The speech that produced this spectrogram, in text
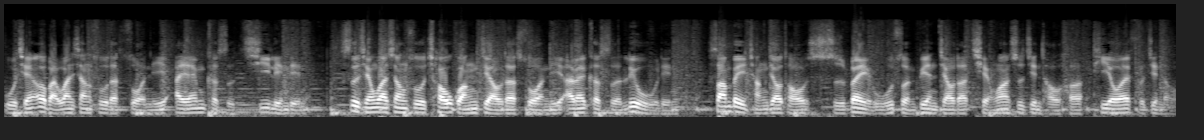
五千二百万像素的索尼 IMX700，四千万像素超广角的索尼 IMX650，三倍长焦头、十倍无损变焦的潜望式镜头和 TOF 镜头。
